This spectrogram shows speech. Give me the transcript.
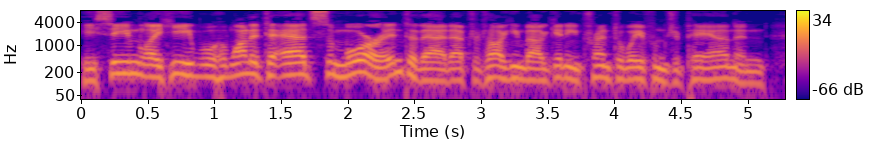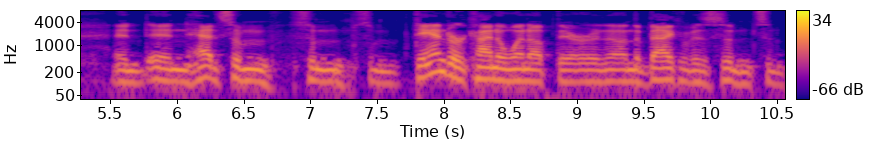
He seemed like he wanted to add some more into that after talking about getting Trent away from Japan and and and had some some some dander kind of went up there and on the back of his some some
